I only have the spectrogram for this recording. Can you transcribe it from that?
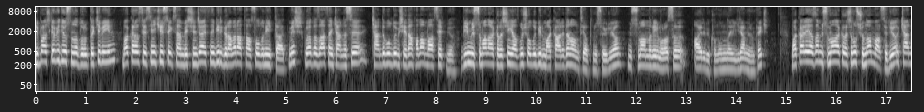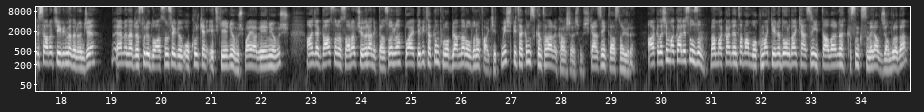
Bir başka videosunda Doruk'taki Bey'in Bakara Suresinin 285. ayetinde bir gramer hatası olduğunu iddia etmiş. Burada zaten kendisi kendi bulduğu bir şeyden falan bahsetmiyor. Bir Müslüman arkadaşın yazmış olduğu bir makaleden alıntı yaptığını söylüyor. Müslüman mı değil mi orası ayrı bir konu. Onunla ilgilenmiyorum pek. Makale yazan Müslüman arkadaşımız şundan bahsediyor. Kendisi Arapçayı bilmeden önce hemen Resulü duasını sürekli okurken etkileniyormuş. Bayağı beğeniyormuş. Ancak daha sonrasında Arapçayı öğrendikten sonra bu ayette bir takım problemler olduğunu fark etmiş. Bir takım sıkıntılarla karşılaşmış. Kendisinin iddiasına göre. Arkadaşım makalesi uzun. Ben makalenin tamamını okumak yerine doğrudan kendisinin iddialarını kısım kısım ele alacağım burada.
